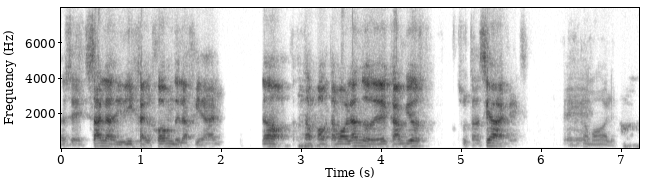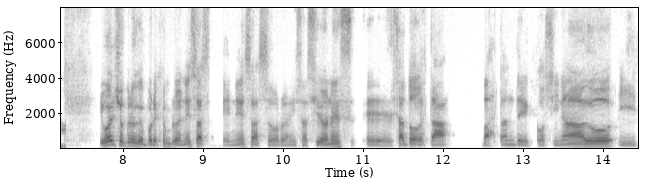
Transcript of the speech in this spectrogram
no sé, Sala dirija el home de la final. No, estamos, hablando de cambios sustanciales. Vamos, vale. Igual yo creo que, por ejemplo, en esas, en esas organizaciones eh, ya todo está bastante cocinado y,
